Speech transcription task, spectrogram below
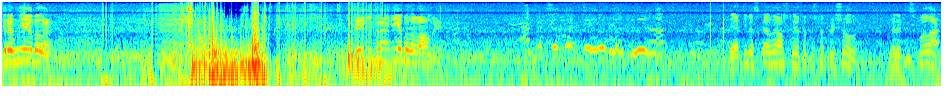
Утром не было. В 7 утра не было волны. А почему ты не? Я тебе сказал, что я только что пришел. Эля, ты спала.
